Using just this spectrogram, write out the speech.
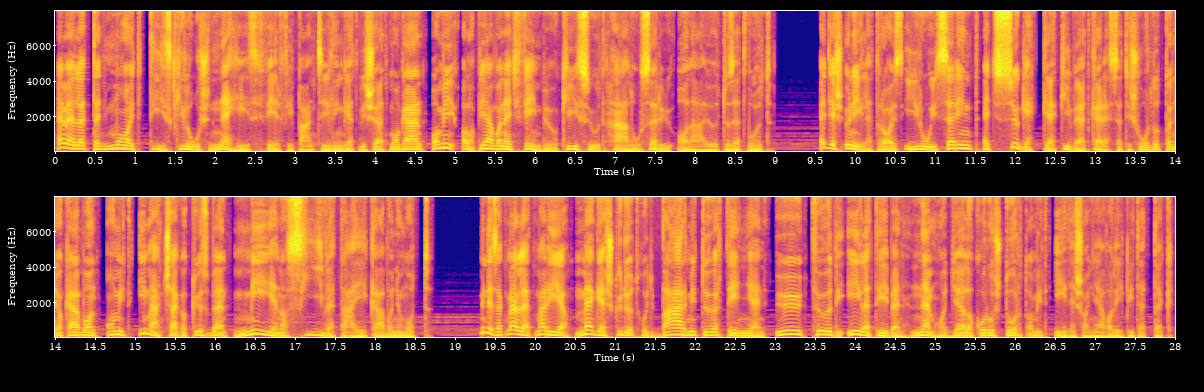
Emellett egy majd 10 kilós nehéz férfi páncélinget viselt magán, ami alapjában egy fényből készült hálószerű aláöltözet volt. Egyes önéletrajz írói szerint egy szögekkel kivert keresztet is hordott a nyakában, amit imádsága közben mélyen a szíve tájékába nyomott. Mindezek mellett Maria megesküdött, hogy bármi történjen, ő földi életében nem hagyja el a korostort, amit édesanyjával építettek.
